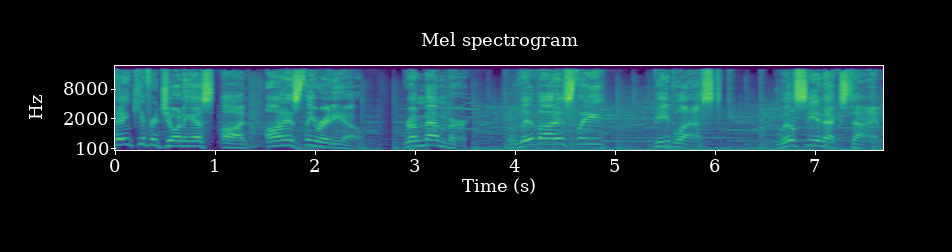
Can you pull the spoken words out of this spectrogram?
Thank you for joining us on Honestly Radio. Remember, live honestly, be blessed. We'll see you next time.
